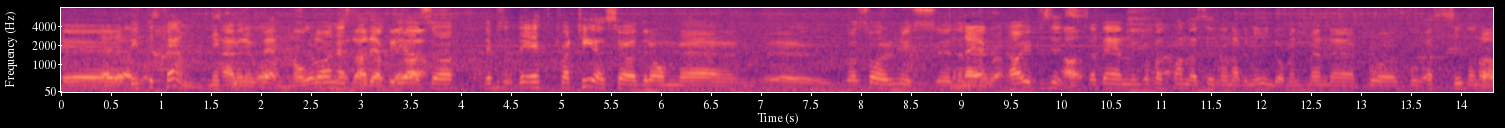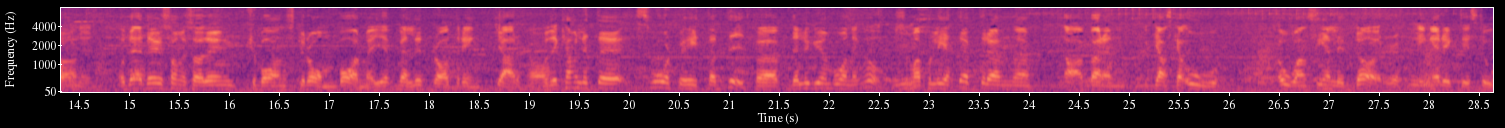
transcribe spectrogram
Eh, det- 95 95, även det var. Så okej, det var nästan fel, Det är, alltså, det, är det är ett kvarter söder om... Eh, vad sa du nyss? Eh, den- Niagara. Ja, precis. Ja. Så att det är en, går fast på andra sidan Avenyn då, men, men eh, på, på östsidan av Ja. Avenyn. Och det, det är ju som vi sa, det är en kubansk rombar med väldigt bra drinkar. Ja. Och det kan vara lite svårt att hitta dit för det ligger ju en våning upp. Mm. Så man får leta efter en, eh, ja, bara en ganska o, oansenlig dörr. Mm. Ingen riktigt stor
